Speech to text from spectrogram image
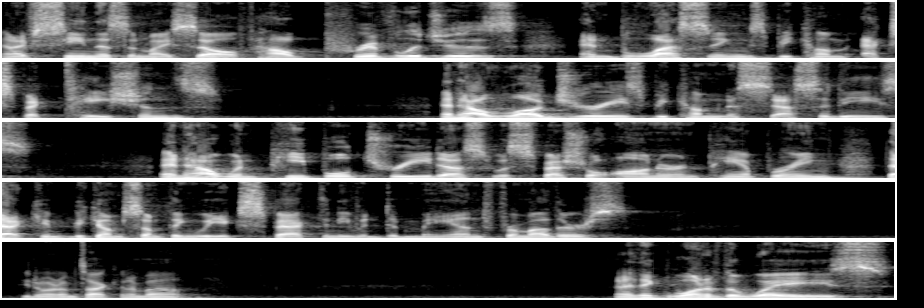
and I've seen this in myself, how privileges and blessings become expectations, and how luxuries become necessities, and how when people treat us with special honor and pampering, that can become something we expect and even demand from others. You know what I'm talking about? And I think one of the ways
